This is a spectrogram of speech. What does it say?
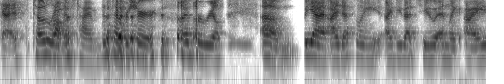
guys. totally Promise. this time. This time for sure. this time for real um but yeah i definitely i do that too and like i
